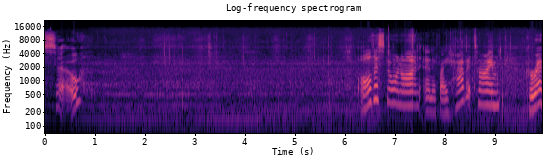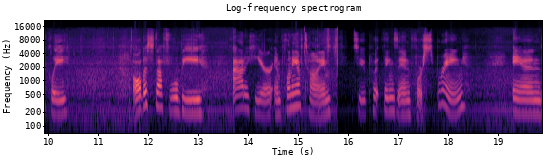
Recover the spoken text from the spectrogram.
So, all this going on, and if I have it timed correctly, all this stuff will be out of here in plenty of time to put things in for spring. And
